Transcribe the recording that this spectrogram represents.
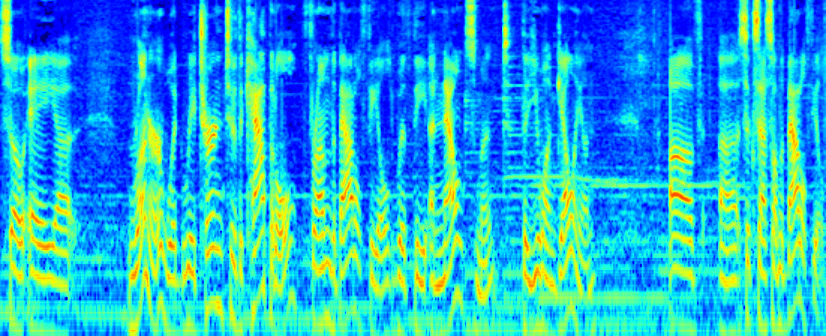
So a uh, runner would return to the capital from the battlefield with the announcement, the euangelion, of uh, success on the battlefield.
